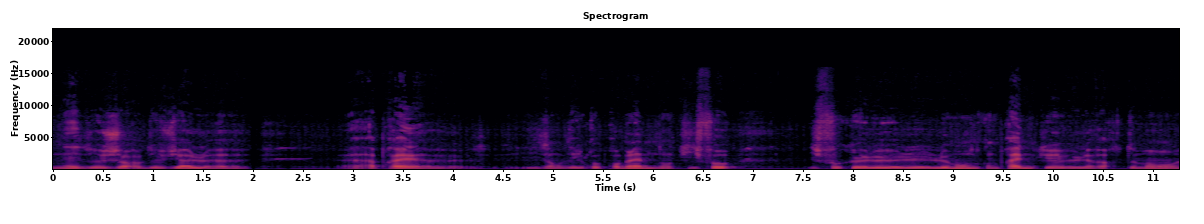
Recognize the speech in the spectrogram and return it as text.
nés de genre de viol, après, ils ont des gros problèmes, donc il faut il faut que le, monde comprenne que l'avortement,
